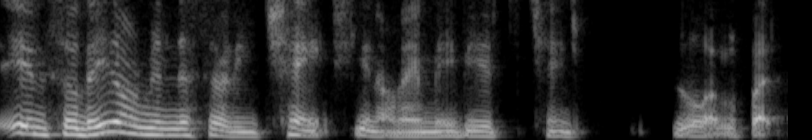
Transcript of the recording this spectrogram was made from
yeah. and so they don't really necessarily change, you know, they maybe change a little, but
